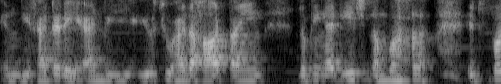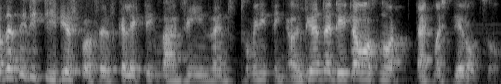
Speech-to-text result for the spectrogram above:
in the saturday and we used to had a hard time looking at each number. It was a very tedious process collecting magazines and so many things. Earlier the data was not that much there also.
